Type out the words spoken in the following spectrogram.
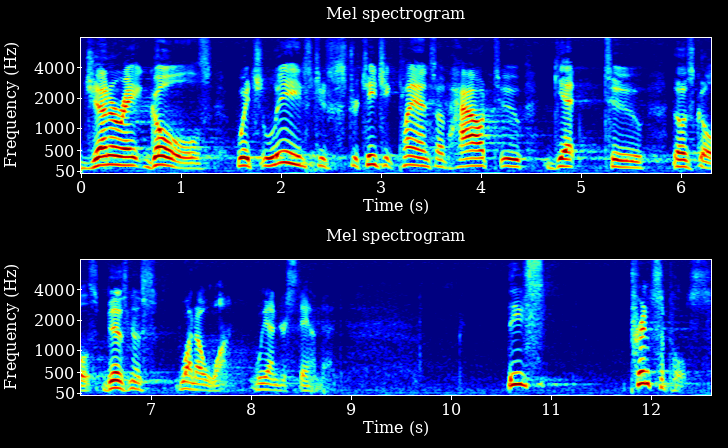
generate goals which leads to strategic plans of how to get to those goals. Business 101. We understand that. These principles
